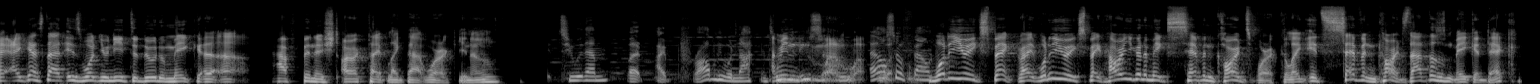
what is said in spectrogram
I I guess that is what you need to do to make a, a half-finished archetype like that work, you know? Two of them, but I probably would not I continue mean, to do so. I also found what do you expect, right? What do you expect? How are you going to make seven cards work? Like, it's seven cards. That doesn't make a deck.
